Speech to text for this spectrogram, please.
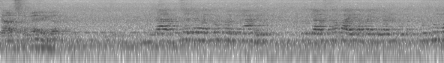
जास्त कमी आहे का? तुला कमी आहे. तो जास्त फायदा पाहिजे आणि कुटुंब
